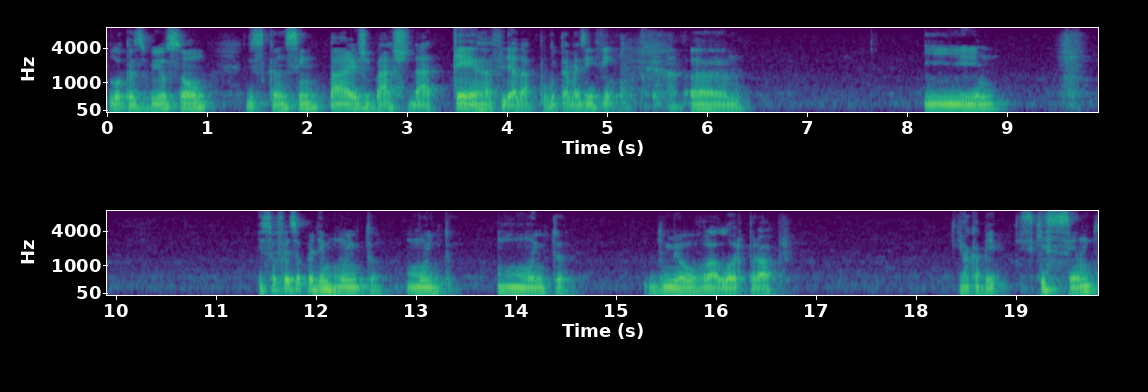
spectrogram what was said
Lucas Wilson, descanse em paz debaixo da terra, filha da puta. Mas enfim. Um, e. Isso fez eu perder muito, muito, muito do meu valor próprio. Eu acabei esquecendo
